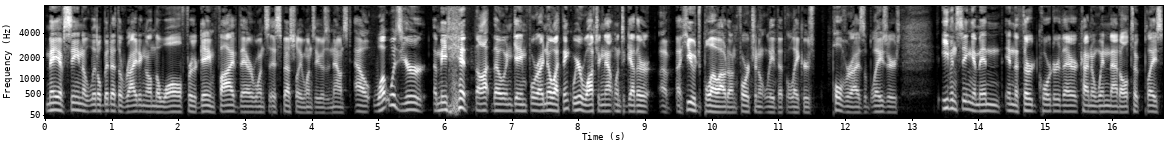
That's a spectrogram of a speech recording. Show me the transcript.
may have seen a little bit of the writing on the wall for Game Five there, once especially once he was announced out. What was your immediate thought though in Game Four? I know I think we were watching that one together, a, a huge blowout, unfortunately, that the Lakers pulverized the Blazers. Even seeing him in in the third quarter there, kind of when that all took place.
